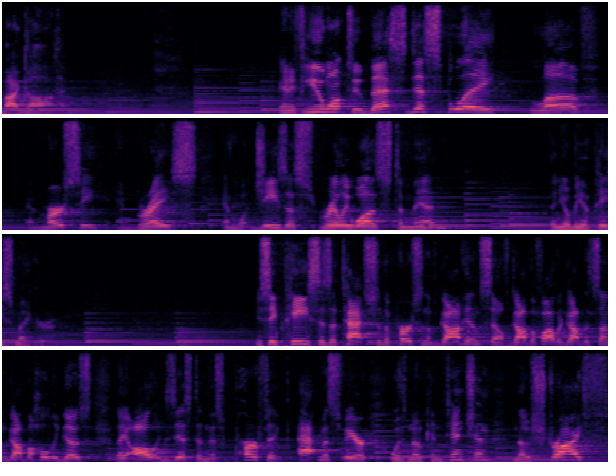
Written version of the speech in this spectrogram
By God. And if you want to best display love and mercy and grace and what Jesus really was to men, then you'll be a peacemaker. You see, peace is attached to the person of God Himself God the Father, God the Son, God the Holy Ghost. They all exist in this perfect atmosphere with no contention, no strife.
